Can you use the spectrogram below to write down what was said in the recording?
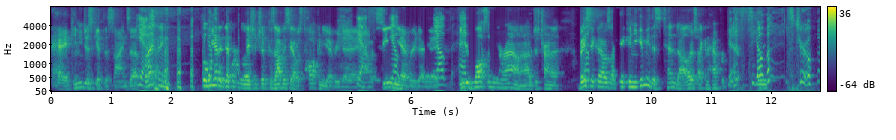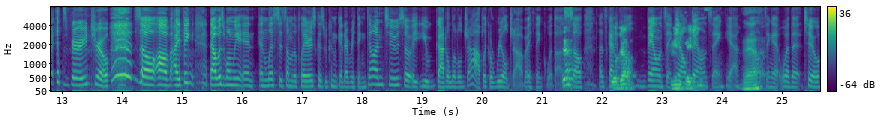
hey, can you just get the signs up? Yeah. But I think but we had a different relationship because obviously I was talking to you every day. Yes. I was seeing yep. you every day. Yep. And, and, you're bossing me around. And I was just trying to basically yep. I was like, hey, can you give me this ten dollars so I can have for beer? Yes, yep, it's true. It's very true. So um, I think that was when we en- enlisted some of the players because we couldn't get everything done too. So it, you got a little job, like a real job, I think, with us. Yeah. So that's kind real of cool. balancing, you know, balancing, yeah, yeah, balancing it with it too.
